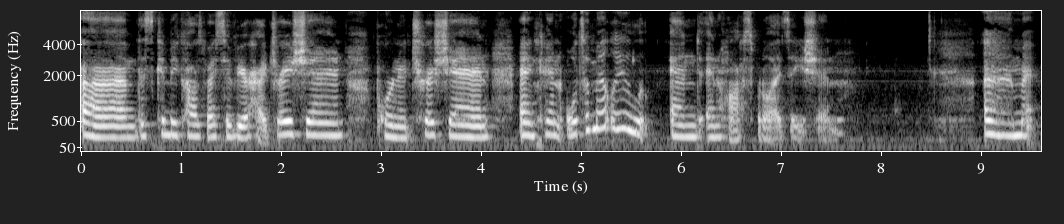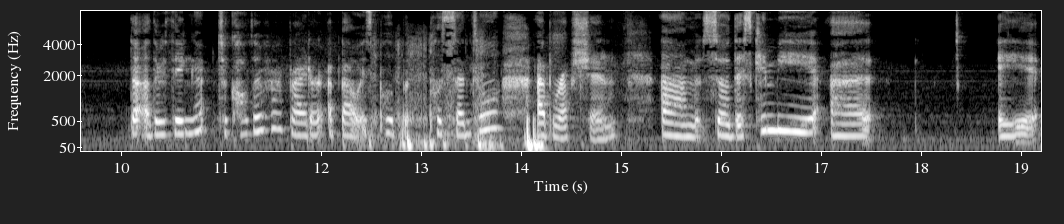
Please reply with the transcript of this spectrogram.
Um, this can be caused by severe hydration, poor nutrition, and can ultimately end in hospitalization. Um, the other thing to call the provider about is pl placental abruption. Um, so this can be uh, a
